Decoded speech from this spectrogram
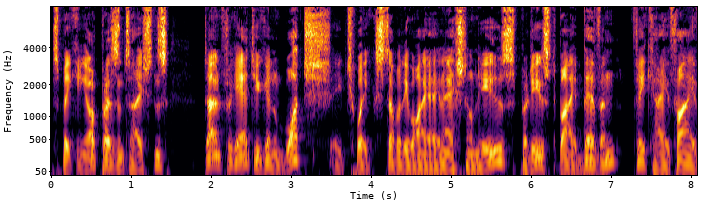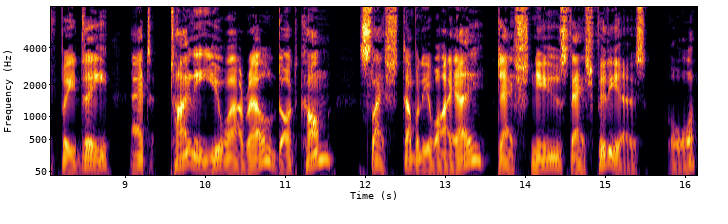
Speaking of presentations, don't forget you can watch each week's WIA National News produced by Bevan, VK5BD, at tinyurl.com slash WIA news videos, or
